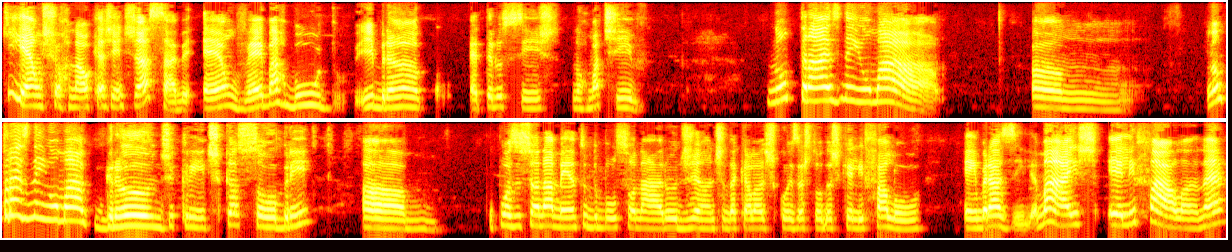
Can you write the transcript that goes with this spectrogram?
que é um jornal que a gente já sabe, é um velho barbudo e branco, heterocis normativo. Não traz nenhuma. Um, não traz nenhuma grande crítica sobre um, o posicionamento do Bolsonaro diante daquelas coisas todas que ele falou em Brasília. Mas ele fala, né?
